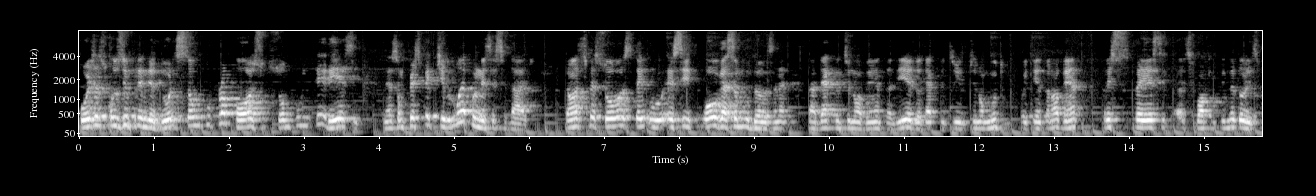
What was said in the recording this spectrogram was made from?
Hoje os empreendedores são por propósito, são por interesse, né, são perspectiva, não é por necessidade. Então as pessoas têm esse houve essa mudança, né, da década de 90 ali, da década de, de muito 80, 90 para esse, esse, esse foco em empreendedorismo.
